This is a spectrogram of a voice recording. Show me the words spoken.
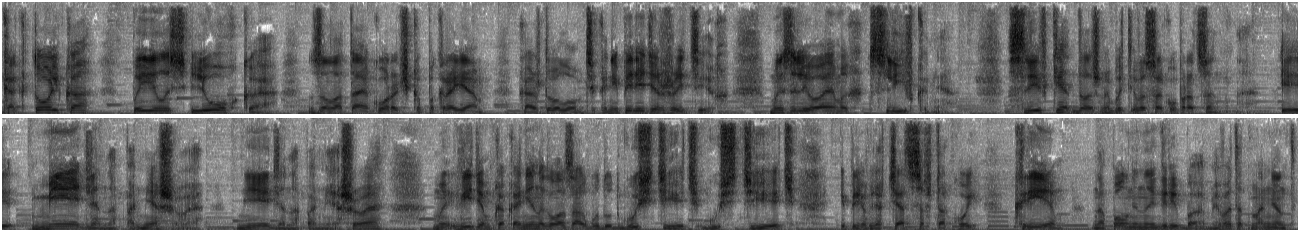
Как только появилась легкая золотая корочка по краям каждого ломтика, не передержите их. Мы заливаем их сливками. Сливки должны быть высокопроцентные. И медленно помешивая, медленно помешивая, мы видим, как они на глазах будут густеть, густеть и превратятся в такой крем, наполненный грибами. В этот момент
